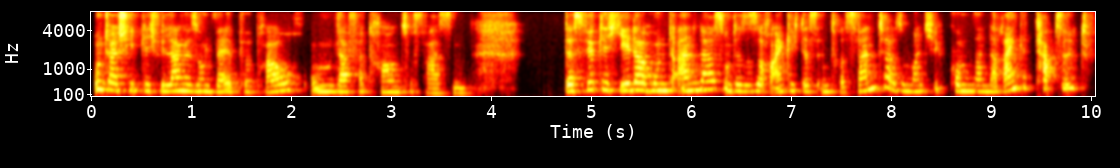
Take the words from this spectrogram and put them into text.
unterschiedlich, wie lange so ein Welpe braucht, um da Vertrauen zu fassen das wirklich jeder Hund anders und das ist auch eigentlich das Interessante. Also manche kommen dann da reingetapselt,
